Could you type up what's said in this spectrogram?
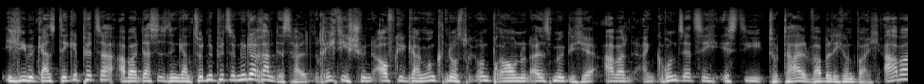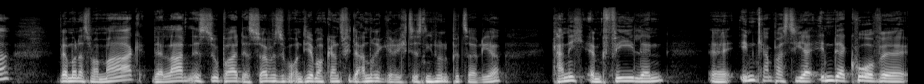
Ich liebe ganz dicke Pizza, aber das ist eine ganz dünne Pizza. Nur der Rand ist halt richtig schön aufgegangen und knusprig und braun und alles Mögliche. Aber grundsätzlich ist die total wabbelig und weich. Aber wenn man das mal mag, der Laden ist super, der Service super und die haben auch ganz viele andere Gerichte. Ist nicht nur eine Pizzeria. Kann ich empfehlen. Äh, in Campastia, in der Kurve,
